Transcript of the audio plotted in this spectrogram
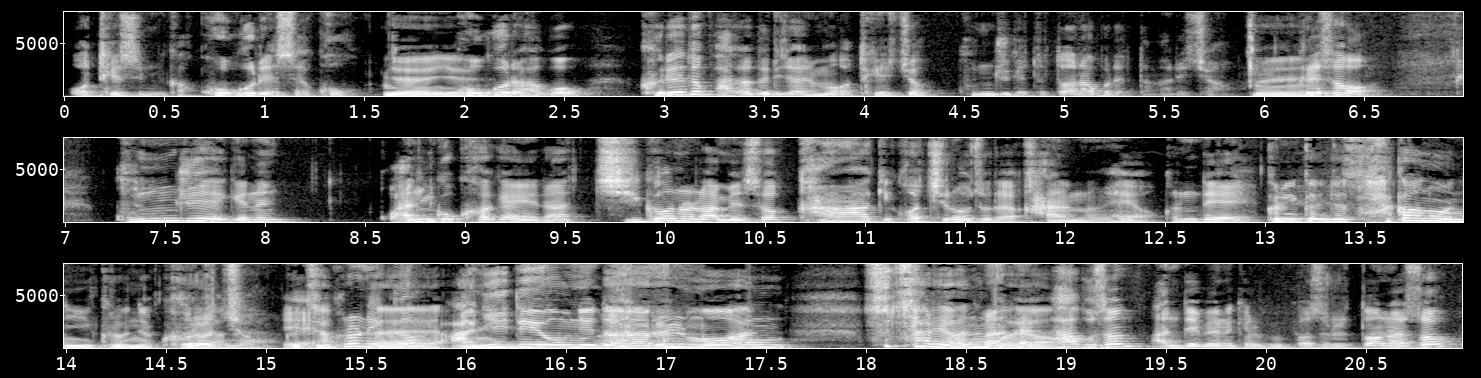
어떻게 했습니까? 곡을 했어요. 곡. 예, 예. 곡을 하고 그래도 받아들이지 않으면 어떻게 했죠? 군주에게 떠나버렸단 말이죠. 네. 그래서 군주에게는 완곡하게 아니라 직언을 하면서 강하게 거친 어조가 가능해요. 그런데 그러니까 이제 사관원이 그런 역할을 그렇죠. 예. 그렇죠? 그러니까 예. 아니 되옵니다를 뭐 한 수차례 하는 거예요. 하고선 안 되면 결국 벼슬을 떠나서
